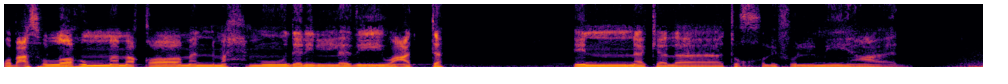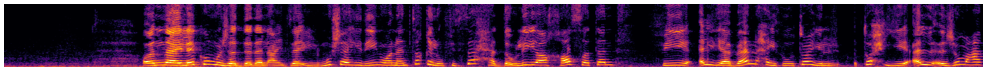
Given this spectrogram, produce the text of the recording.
وابعثه اللهم مقاما محمودا الذي وعدته. إنك لا تخلف الميعاد. عدنا إليكم مجددا أعزائي المشاهدين وننتقل في الساحة الدولية خاصة في اليابان حيث تحيي الجمعة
